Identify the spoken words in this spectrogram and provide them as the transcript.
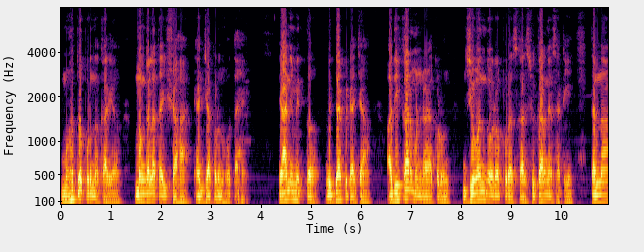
महत्त्वपूर्ण कार्य मंगलाताई शहा यांच्याकडून होत आहे. यानिमित्त विद्यापीठाच्या अधिकार मंडळाकडून जीवनगौरव पुरस्कार स्वीकारण्यासाठी त्यांना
